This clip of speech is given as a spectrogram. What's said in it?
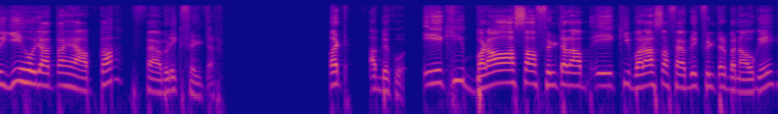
तो ये हो जाता है आपका फैब्रिक फ़िल्टर। बट अब देखो, एक ही बड़ा सा फ़िल्टर आप, एक ही बड़ा सा फैब्रिक फ़िल्टर बनाओगे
